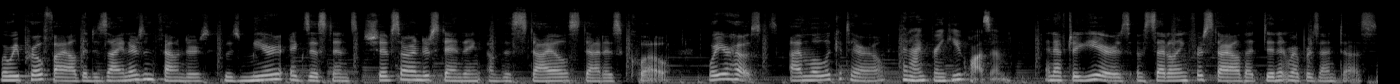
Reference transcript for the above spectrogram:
where we profile the designers and founders whose mere existence shifts our understanding of the style status quo. We're your hosts. I'm Lola Catero. And I'm Frankie Quasm. And after years of settling for style that didn't represent us,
